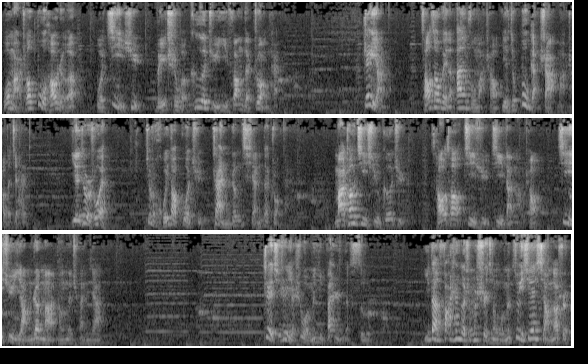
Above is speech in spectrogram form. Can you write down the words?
我马超不好惹，我继续维持我割据一方的状态。这样，曹操为了安抚马超，也就不敢杀马超的家人。也就是说呀，就是回到过去战争前的状态，马超继续割据，曹操继续忌惮马超，继续养着马腾的全家。这其实也是我们一般人的思路。一旦发生个什么事情，我们最先想到是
